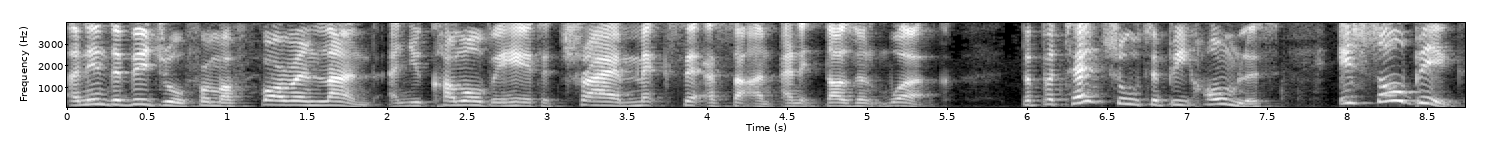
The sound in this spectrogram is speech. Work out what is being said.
an individual from a foreign land and you come over here to try and make set or something and it doesn't work, the potential to be homeless is so big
